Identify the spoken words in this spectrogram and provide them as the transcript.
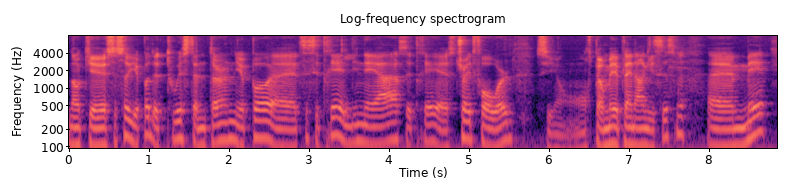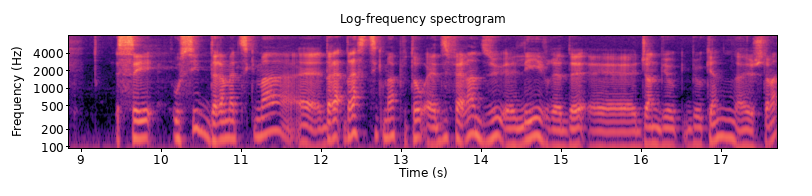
Donc euh, c'est ça, il n'y a pas de twist and turn, il n'y a pas, euh, tu sais, c'est très linéaire, c'est très euh, straightforward, si on, on se permet plein d'anglicismes, mais c'est aussi dramatiquement, euh, dra- drastiquement plutôt euh, différent du euh, livre de John Bu- Buchan, justement,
